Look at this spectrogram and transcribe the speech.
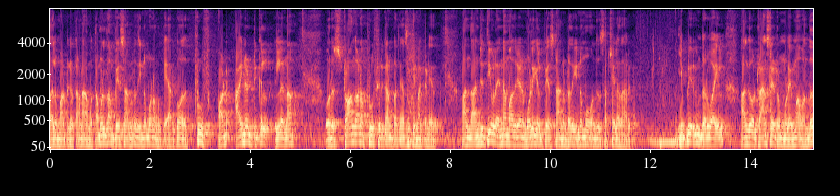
அதில் மாற்றுக்கிறது. ஆனால் அவங்க தமிழ் தான் பேசுகிறாங்கன்றது இன்னமும் நமக்கு யாருக்கும் அது ப்ரூஃப் ஐடென்டிக்கல் இல்லைன்னா ஒரு ஸ்ட்ராங்கான ப்ரூஃப் இருக்கான்னு பார்த்தீங்கன்னா சத்தியமாக கிடையாது. அந்த அஞ்சு தீவில் என்ன மாதிரியான மொழிகள் பேசுனாங்கன்றது இன்னமும் வந்து சர்ச்சையில் தான் இருக்குது இப்படி இருக்கும் தருவாயில்? அங்கே ஒரு டிரான்ஸ்லேட்டர் மூலயமா வந்து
